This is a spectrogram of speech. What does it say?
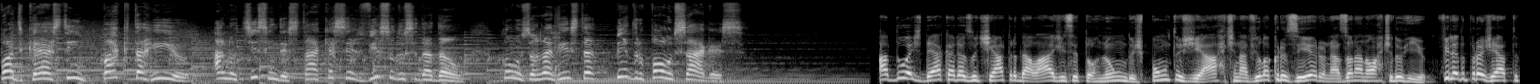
Podcast Impacta Rio. A notícia em destaque a serviço do cidadão. Com o jornalista Pedro Paulo Chagas. Há duas décadas, o Teatro da Laje se tornou um dos pontos de arte na Vila Cruzeiro, na zona norte do Rio. Filha do projeto,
